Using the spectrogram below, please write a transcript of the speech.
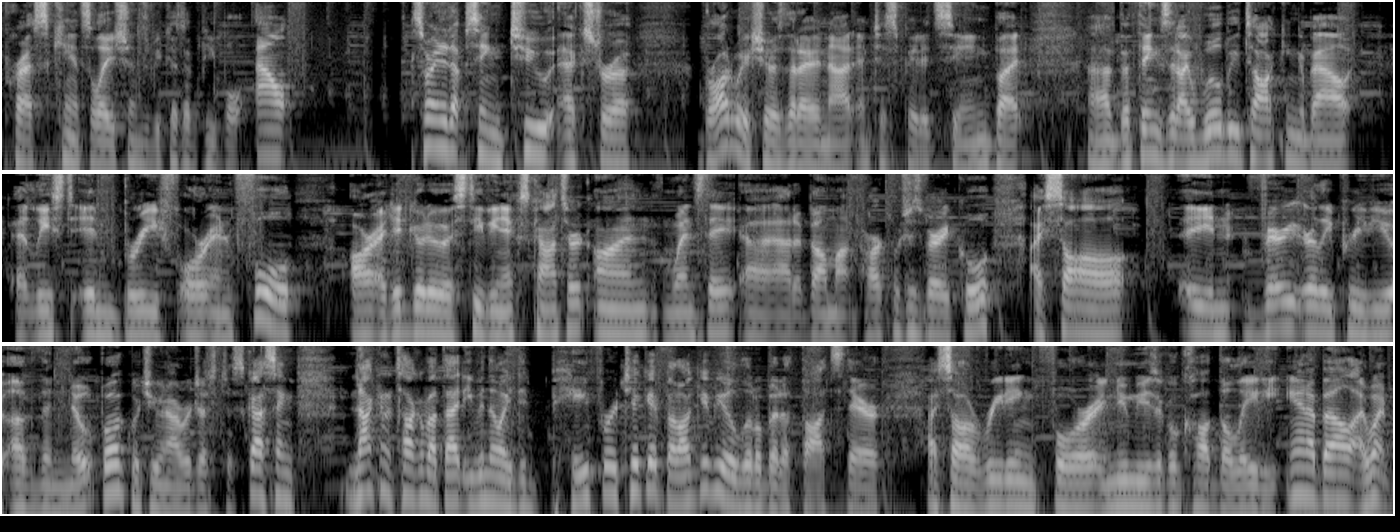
press cancellations because of people out. So I ended up seeing two extra Broadway shows that I had not anticipated seeing. But uh, the things that I will be talking about, at least in brief or in full, are I did go to a Stevie Nicks concert on Wednesday uh, out at Belmont Park, which is very cool. I saw a very early preview of The Notebook, which you and I were just discussing. Not going to talk about that, even though I did pay for a ticket, but I'll give you a little bit of thoughts there. I saw a reading for a new musical called The Lady Annabelle. I went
